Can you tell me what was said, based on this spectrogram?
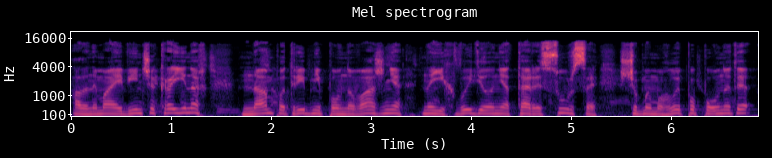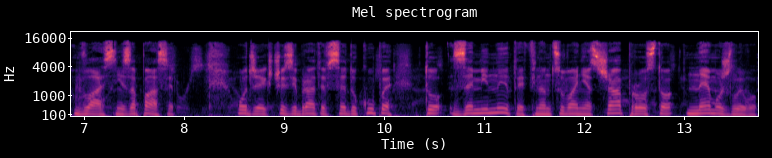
але немає в інших країнах, нам потрібні повноваження на їх виділення та ресурси, щоб ми могли поповнити власні запаси. Отже, якщо зібрати все докупи, то замінити фінансування США просто неможливо.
